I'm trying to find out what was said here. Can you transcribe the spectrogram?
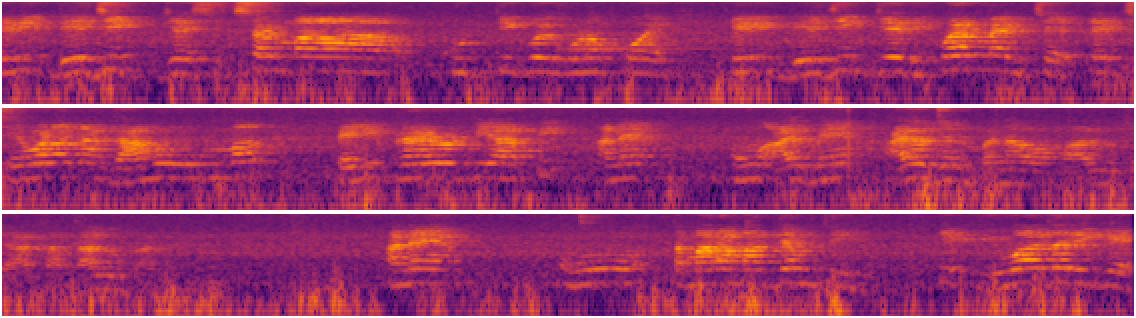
એવી બેઝિક જે શિક્ષણમાં ખૂટતી કોઈ ઉણપ હોય, એવી બેઝિક જે રિક્વાયરમેન્ટ છે એ છેવાડાના ગામોમાં પહેલી પ્રાયોરિટી આપી અને હું મેં આયોજન બનાવવામાં આવ્યું છે આખા તાલુકાનું. અને હું તમારા માધ્યમથી એક યુવા તરીકે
